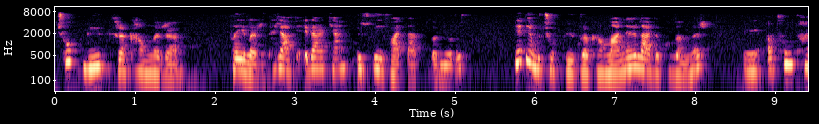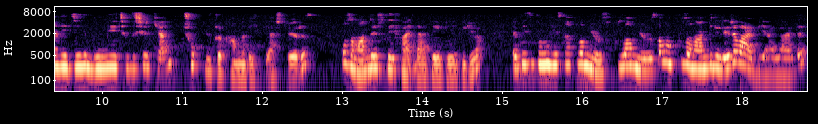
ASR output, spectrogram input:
Çok büyük rakamları, sayıları telafi ederken üslü ifadeler kullanıyoruz. Nedir bu çok büyük rakamlar? Nerelerde kullanılır? E, atom taneciğini bulmaya çalışırken çok büyük rakamlara ihtiyaç duyarız. O zaman da üslü ifadeler devreye giriyor. Ve biz bunu hesaplamıyoruz, kullanmıyoruz ama kullanan birileri var bir yerlerde.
